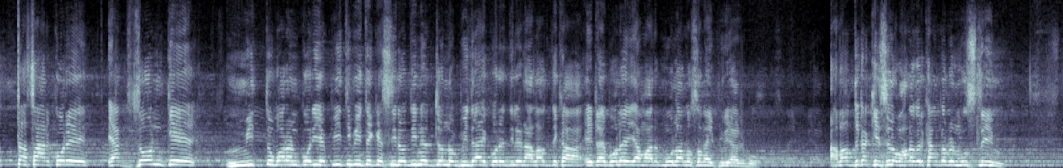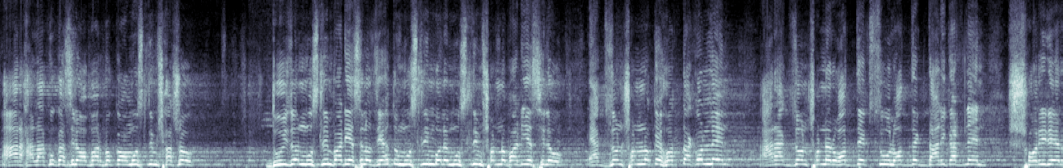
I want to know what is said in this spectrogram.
অত্যাচার করে একজনকে মৃত্যুবরণ করিয়ে পৃথিবী থেকে চিরদিনের জন্য বিদায় করে দিলেন আলাউদ্দিকা। এটাই বলেই আমার মূল আলোচনায় ফিরে আসব। আলাউদ্দিকা কি ছিল? ভালো করে খেয়াল করবেন, মুসলিম। আর হালাকুকা ছিল অপরপক্ষ অমুসলিম শাসক। দুইজন মুসলিম পাঠিয়েছিল, যেহেতু মুসলিম বলে মুসলিম সৈন্য পাঠিয়েছিল, একজন সৈন্যকে হত্যা করলেন আর একজন সৈন্যের অর্ধেক চুল, অর্ধেক দাড়ি কাটলেন, শরীরের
